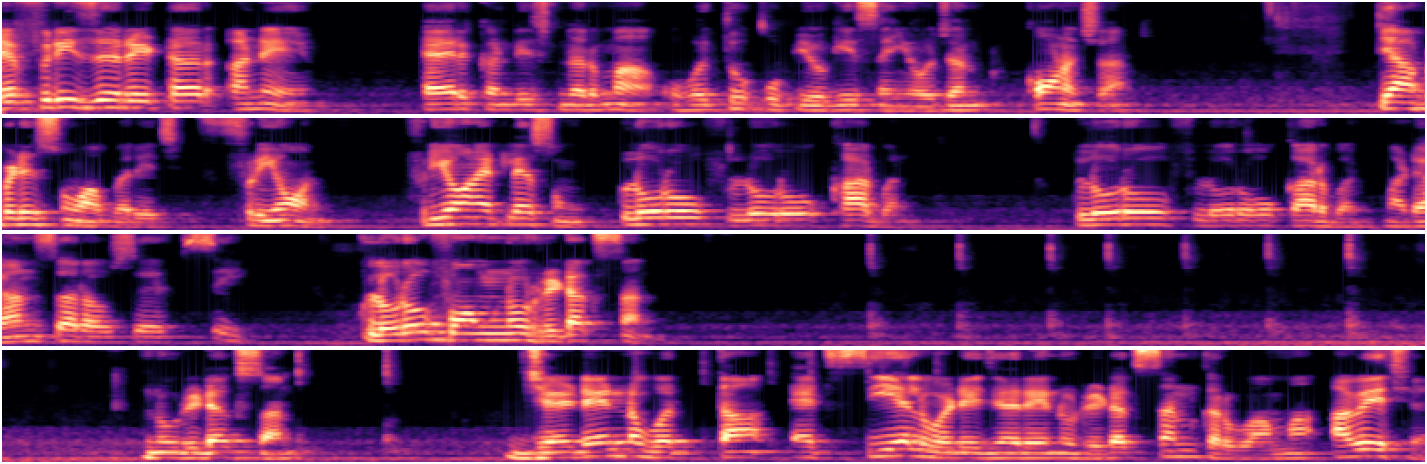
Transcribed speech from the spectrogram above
રેફ્રિજરેટર અને એર કન્ડિશનરમાં વધુ ઉપયોગી સંયોજન કોણ છે? ત્યાં આપણે શું વાપરીએ છીએ? ફ્રિયોન. ફ્રિયોન એટલે શું? ક્લોરોફ્લોરોકાર્બન. ક્લોરોફ્લોરોકાર્બન. માટે આન્સર આવશે સી. ક્લોરોફોર્મનું રિડક્શનનું રિડક્શન જેડેન વત્તા એચસીએલ વડે જ્યારે એનું રિડક્શન કરવામાં આવે છે,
